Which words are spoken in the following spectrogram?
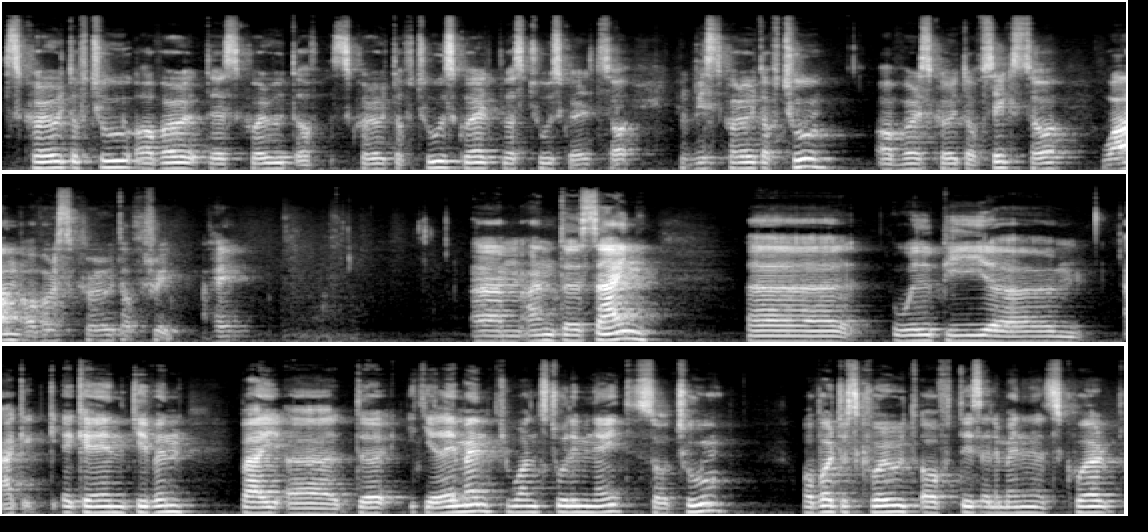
square root of 2 over the square root of square root of 2 squared plus 2 squared, so it will be square root of 2 over square root of 6, so 1 over square root of 3, okay? Um, and the sine uh, will be um, again given by uh, the, element you want to eliminate, so 2 over the square root of this element squared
